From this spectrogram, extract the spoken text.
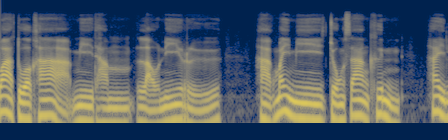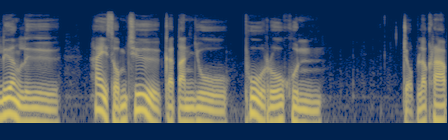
ว่าตัวข้ามีธรรมเหล่านี้หรือ หากไม่มีจงสร้างขึ้น ให้เรื่องลือ ให้สมชื่อกตัญญูผู้รู้คุณ จบแล้วครับ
